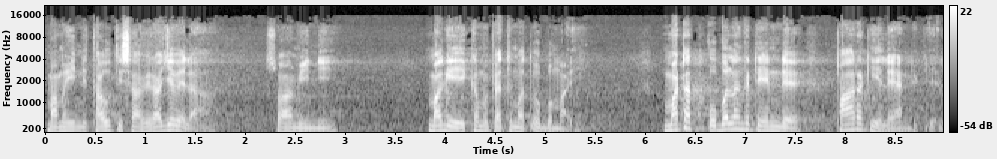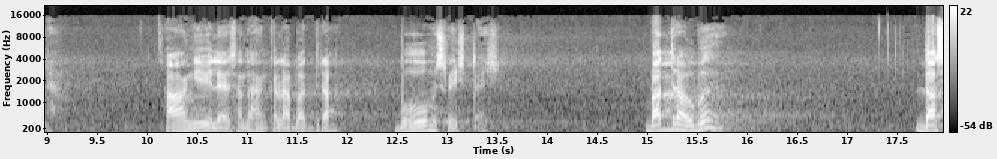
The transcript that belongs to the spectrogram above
මම ඉන්න තවතිසාාව රජ වෙලා ස්වාමීණී මගේ ඒකම පැතුමත් ඔබමයි. මටත් ඔබළඟට එන්ඩ පාර කියල යන්ඩ කියලා. ආංගේ වෙලෑ සඳහන් කලා බද්‍රා බොහෝම ශ්‍රේෂ්ඨයි. බද්‍ර ඔබ දස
